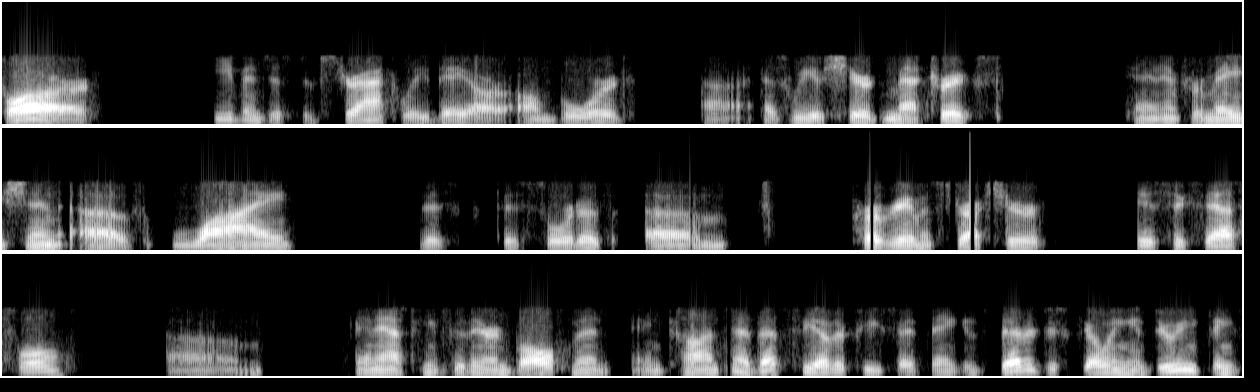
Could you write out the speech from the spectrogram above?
far, even just abstractly, they are on board uh, as we have shared metrics and information of why this this sort of um, program and structure is successful. Um, and asking for their involvement and content. That's the other piece I think. Instead of just going and doing things,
